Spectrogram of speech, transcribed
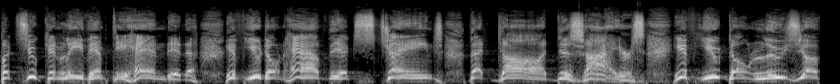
but you can leave empty handed if you don't have the exchange that God desires if you don't lose your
